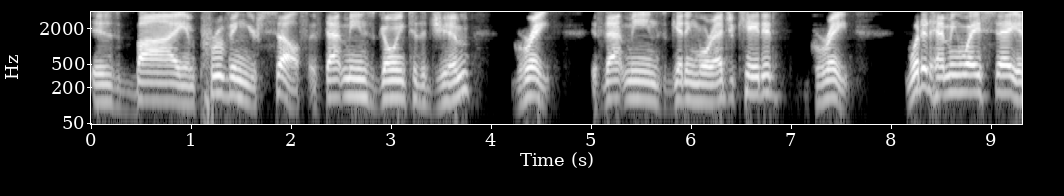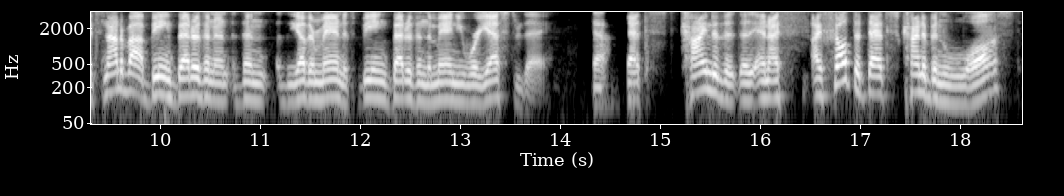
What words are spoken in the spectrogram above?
is by improving yourself. If that means going to the gym, great. If that means getting more educated, great. What did Hemingway say? It's not about being better than a, than the other man. It's being better than the man you were yesterday. Yeah, that's kind of the, the and I I felt that that's kind of been lost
